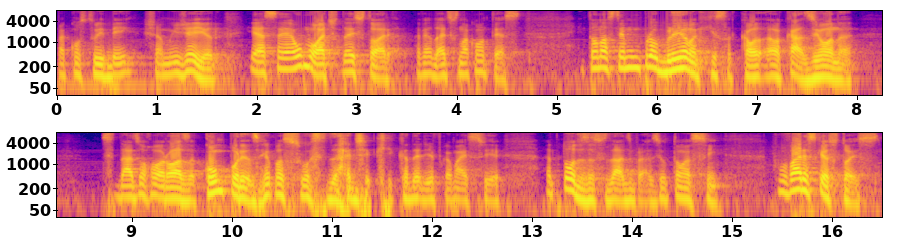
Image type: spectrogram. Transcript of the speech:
Para construir bem, chama o engenheiro. E essa é o mote da história. Na verdade, isso não acontece. Então nós temos um problema que isso ocasiona. Cidades horrorosas, como por exemplo a sua cidade aqui, cada dia fica mais feia. Todas as cidades do Brasil estão assim, por várias questões.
